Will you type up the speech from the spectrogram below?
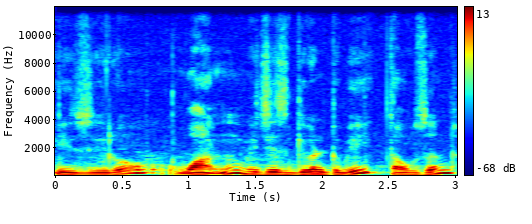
P0 1 which is given to be 1000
